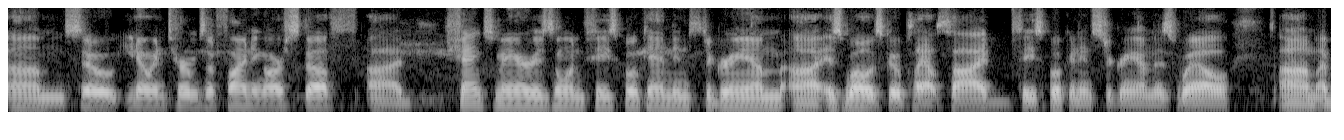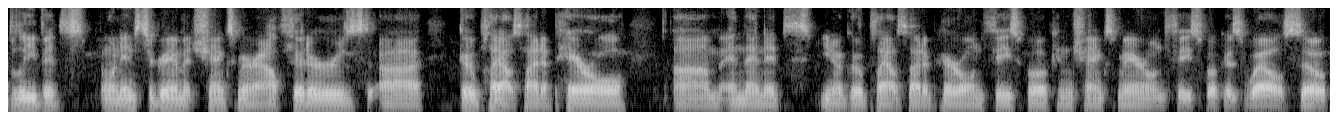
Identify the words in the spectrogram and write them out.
Um, so you know, in terms of finding our stuff, uh, Shank's Mare is on Facebook and Instagram, uh, as well as Go Play Outside, Facebook and Instagram as well. Um, I believe it's on Instagram at Shank's Mare Outfitters, uh, Go Play Outside Apparel. Um, and then it's, you know, Go Play Outside Apparel on Facebook and Shank's Mare on Facebook as well. So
